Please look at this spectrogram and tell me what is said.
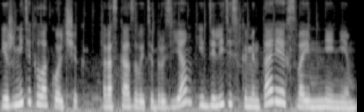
и жмите колокольчик, рассказывайте друзьям и делитесь в комментариях своим мнением.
